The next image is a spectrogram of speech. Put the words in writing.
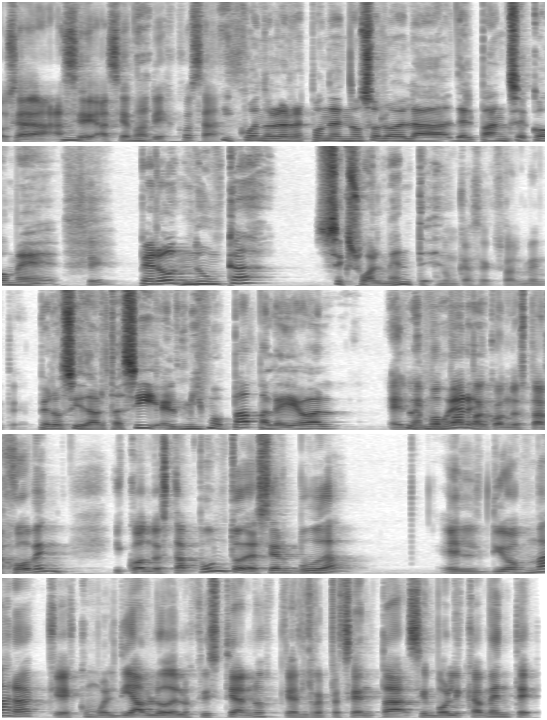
o sea, hace, hace varias cosas. Y cuando le responden, no solo de la- del pan se come, ¿Sí? Pero nunca sexualmente. Nunca sexualmente. Pero Siddhartha sí, el mismo Papa le lleva al- El las mismo mujeres. Papa, cuando está joven y cuando está a punto de ser Buda, el dios Mara, que es como el diablo de los cristianos, que él representa simbólicamente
